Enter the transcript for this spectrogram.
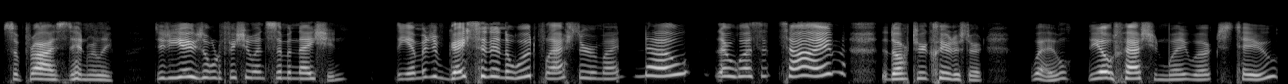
surprised and relieved. Did you use artificial insemination? The image of Grayson in the wood flashed through her mind. No, there wasn't time. The doctor cleared his throat. Well, the old fashioned way works too,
